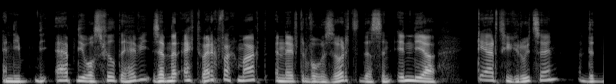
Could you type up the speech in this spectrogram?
En die, die app die was veel te heavy. Ze hebben er echt werk van gemaakt. En dat heeft ervoor gezorgd dat ze in India keihard gegroeid zijn. De,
